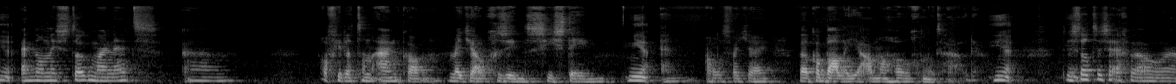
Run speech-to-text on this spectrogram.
Ja. En dan is het ook maar net um, of je dat dan aan kan met jouw gezinssysteem. Ja. En alles wat jij, welke ballen je allemaal hoog moet houden. Ja. Dus dat is echt wel. Uh,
